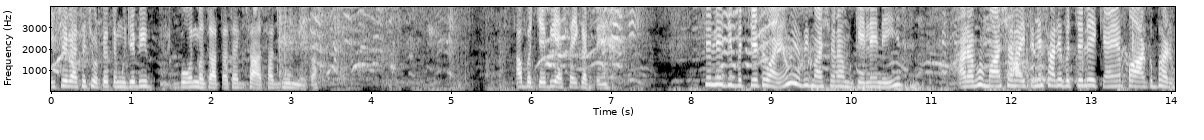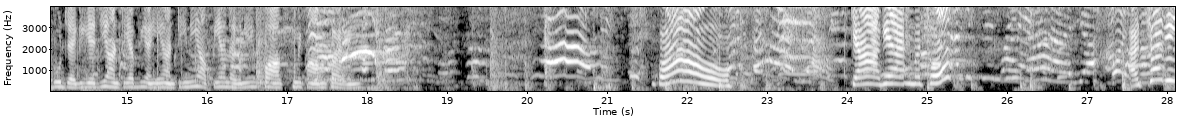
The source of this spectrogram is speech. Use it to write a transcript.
इसमें वैसे छोटे होते, मुझे भी बहुत मज़ा आता था साथ साथ घूमने का। अब बच्चे भी ऐसा ही करते हैं। चलिए जी, बच्चे तो आए हुए अभी माशाल्लाह हम अकेले नहीं हैं। और अब हम माशाल्लाह इतने सारे बच्चे लेके आए हैं, पार्क भर भूर जाएगी। है जी, आंटियाँ भी आई हैं, आंटी नहीं आपियाँ लग रही हैं, पार्क में काम कर रही हैं। वाओ! क्या आ गया अहमद को? अच्छा जी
